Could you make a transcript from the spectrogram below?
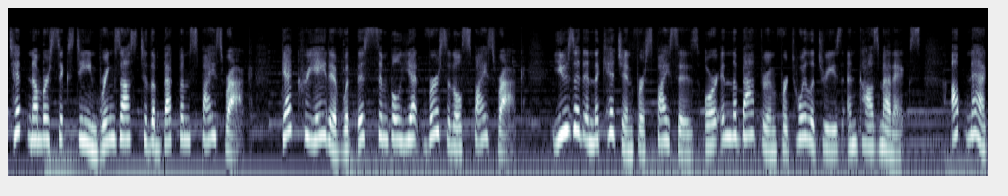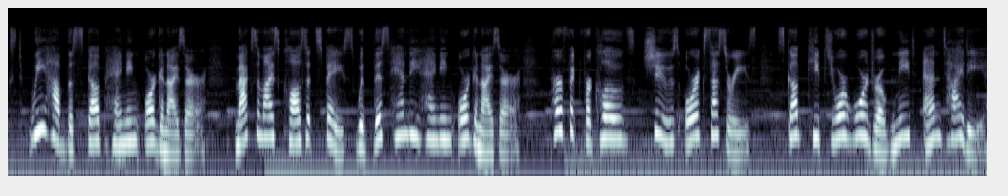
Tip number 16 brings us to the Bekvam Spice Rack. Get creative with this simple yet versatile spice rack. Use it in the kitchen for spices or in the bathroom for toiletries and cosmetics. Up next, we have the Skubb Hanging Organizer. Maximize closet space with this handy hanging organizer. Perfect for clothes, shoes, or accessories, Skubb keeps your wardrobe neat and tidy.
